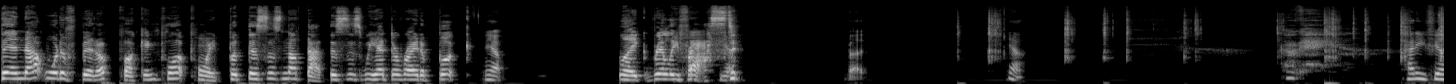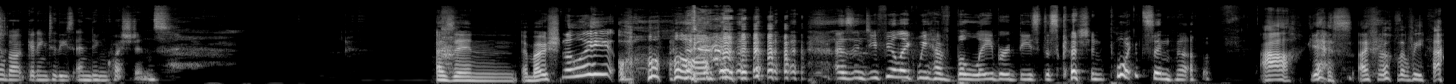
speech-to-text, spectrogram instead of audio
then that would have been a fucking plot point. But this is not that. This is we had to write a book Yep. like really fast. Yep. But yeah. Okay. How do you feel about getting to these ending questions? As in emotionally? As in, do you feel like we have belabored these discussion points enough? ah, yes, I feel that we have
